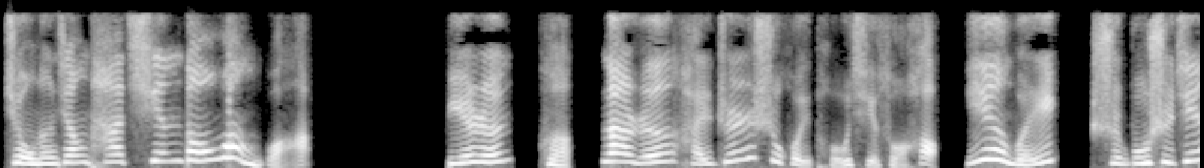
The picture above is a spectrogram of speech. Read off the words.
就能将他千刀万剐。别人，呵，那人还真是会投其所好。叶维，是不是今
